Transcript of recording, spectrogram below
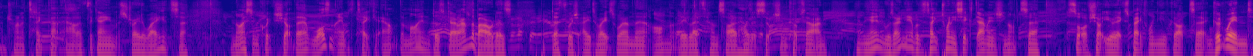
And trying to take that out of the game straight away. It's a nice and quick shot there. Wasn't able to take it out. The mine does go and the barrel does. area. Deathwish 808's worm there on the left hand side has its suction cups out and in the end was only able to take 26 damage. Not uh, the sort of shot you would expect when you've got uh, good wind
